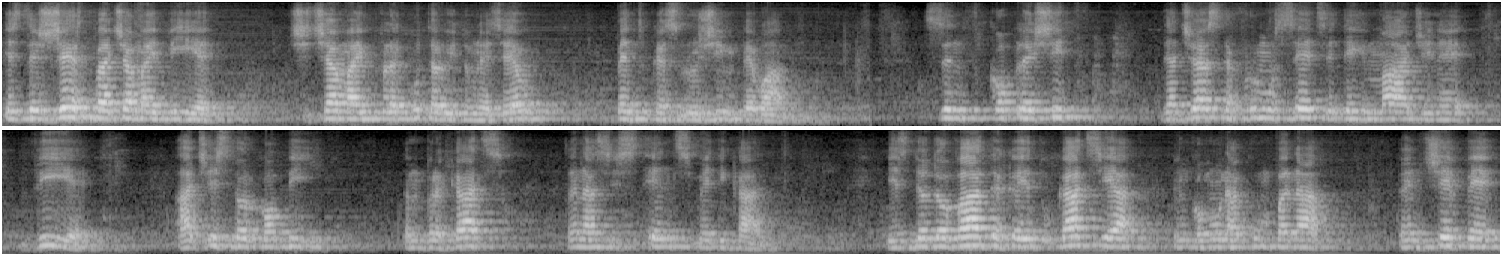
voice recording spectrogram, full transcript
este jertfa cea mai vie și cea mai plăcută lui Dumnezeu pentru că slujim pe oameni. Sunt copleșit de această frumusețe de imagine vie a acestor copii îmbrăcați în asistenți medicali. Este o dovadă că educația în Comuna Cumpăna începe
